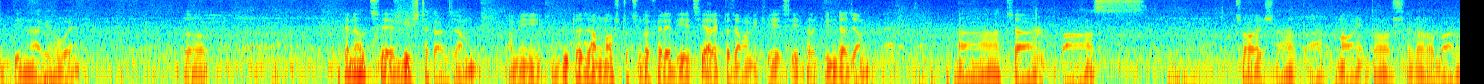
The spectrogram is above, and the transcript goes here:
একদিন আগে হবে। তো এখানে হচ্ছে বিশ টাকার জাম। আমি দুটো জাম নষ্ট ছিল, ফেলে দিয়েছি আর একটা জাম আমি খেয়েছি, তাহলে তিনটা জাম। চার, পাঁচ ছয় সাত আট নয় দশ এগারো বারো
